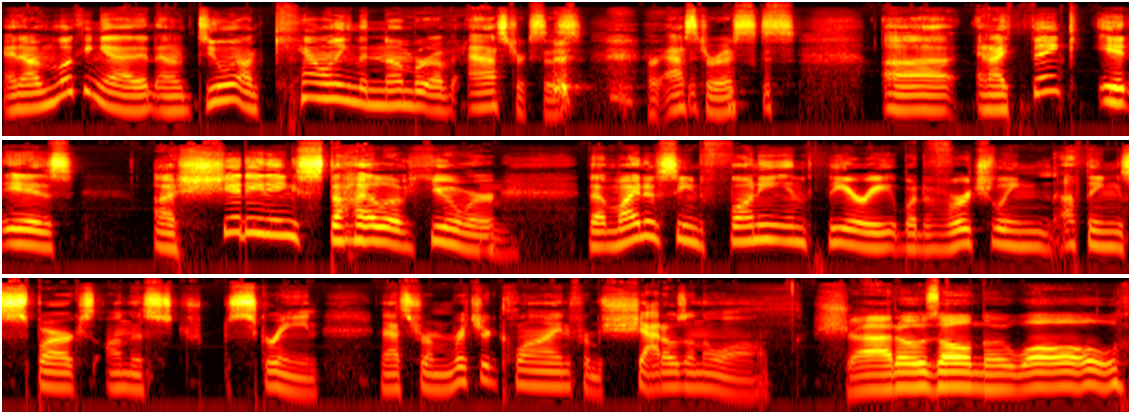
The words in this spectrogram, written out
and I'm looking at it and I'm doing I'm counting the number of asterisks or asterisks, uh, and I think it is a shit-eating style of humor hmm. that might have seemed funny in theory, but virtually nothing sparks on the st- screen. That's from Richard Cline from Shadows on the Wall. Shadows on the wall.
